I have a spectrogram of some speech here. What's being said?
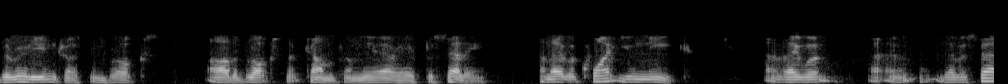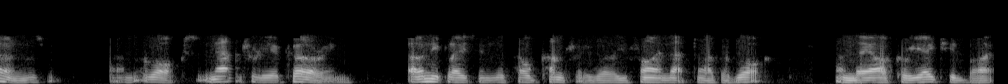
the really interesting blocks are the blocks that come from the area of Preseli, and they were quite unique. And they were uh, they were stones, um, rocks naturally occurring, only place in this whole country where you find that type of rock, and they are created by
